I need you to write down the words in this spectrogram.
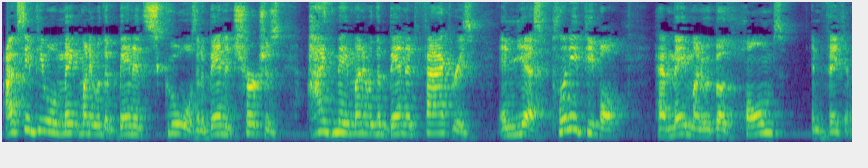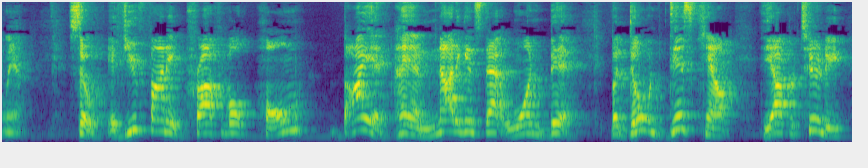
I've seen people make money with abandoned schools and abandoned churches. I've made money with abandoned factories. And yes, plenty of people have made money with both homes and vacant land. So if you find a profitable home, buy it. I am not against that one bit. But don't discount the opportunity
